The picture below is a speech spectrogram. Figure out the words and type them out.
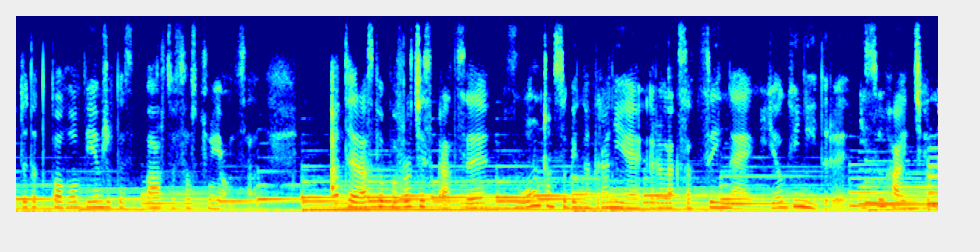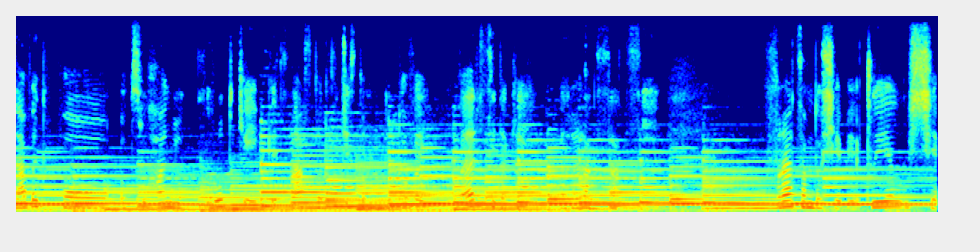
I dodatkowo wiem, że to jest bardzo frustrujące. A teraz po powrocie z pracy włączam sobie nagranie relaksacyjne jogi nidry i słuchajcie, nawet po odsłuchaniu krótkiej 15-20 minutowej wersji takiej relaksacji wracam do siebie, czuję się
